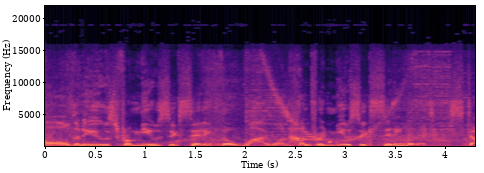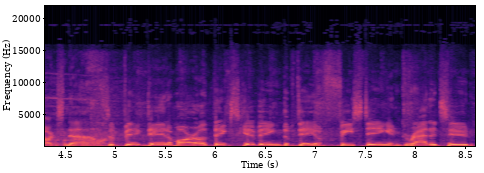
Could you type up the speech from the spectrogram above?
All the news from Music City. The Y100 Music City Minute starts now. It's a big day tomorrow, Thanksgiving, the day of feasting and gratitude.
